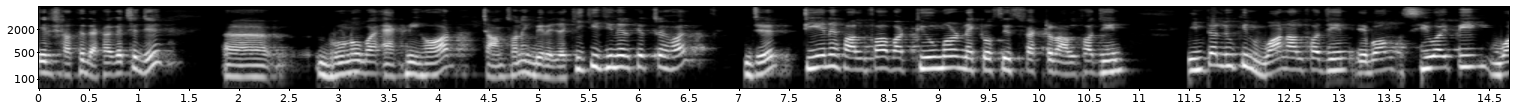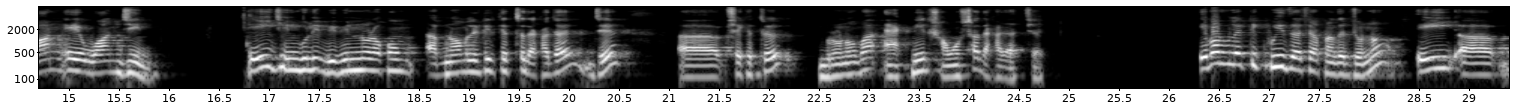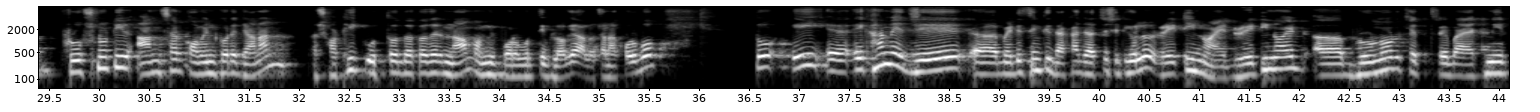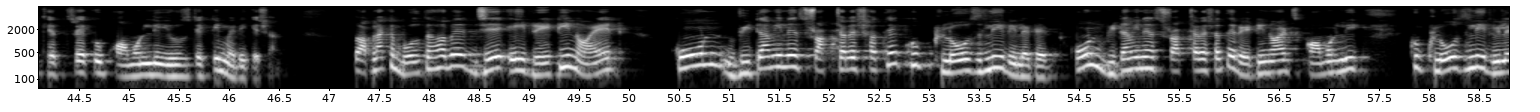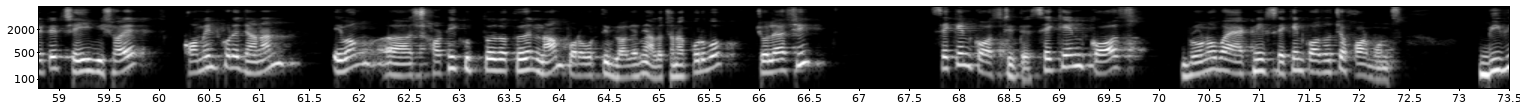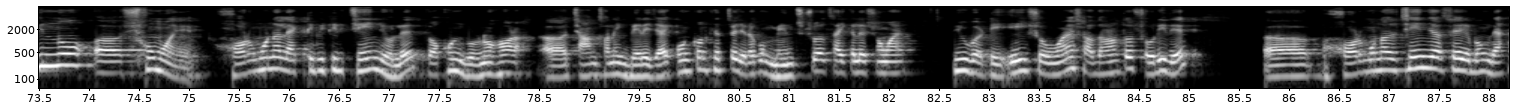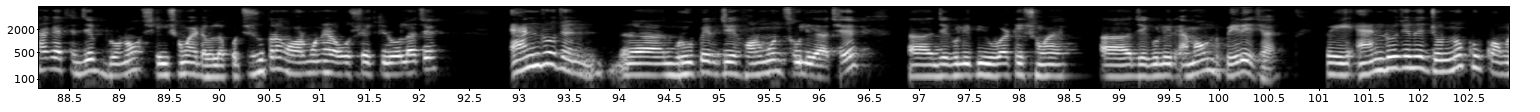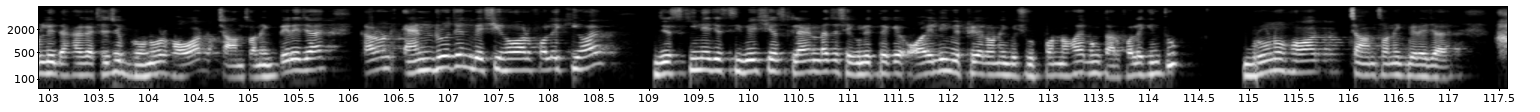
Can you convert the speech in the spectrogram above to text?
এর সাথে দেখা গেছে যে ব্রণ বা অ্যাকনি হওয়ার চান্স অনেক বেড়ে যায়। কি কি জিনের ক্ষেত্রে হয়? যে টিএনএফ আলফা বা tumour necrosis factor alpha gene interleukin one alpha gene এবং সিওয়াইপি ওয়ান এ ওয়ান জিন এই জিনগুলির বিভিন্ন রকম অ্যাবনর্মালিটির ক্ষেত্রে দেখা যায় যে সেক্ষেত্রে ব্রণ বা অ্যাকনির সমস্যা দেখা যাচ্ছে। এবার হলো একটি কুইজ আছে আপনাদের জন্য। এই প্রশ্নটির আনসার কমেন্ট করে জানান। সঠিক উত্তরদাতাদের নাম আমি পরবর্তী ব্লগে আলোচনা করব। তো এই এখানে যে মেডিসিনটি দেখা যাচ্ছে সেটি হলো রেটিনয়েড রেটিনয়েড ব্রণর ক্ষেত্রে বা অ্যাকনির ক্ষেত্রে খুব কমনলি ইউজড একটি মেডিকেশন তো আপনাকে বলতে হবে যে এই রেটিনয়েড কোন ভিটামিনের স্ট্রাকচারের সাথে খুব ক্লোজলি রিলেটেড কোন ভিটামিনের স্ট্রাকচারের সাথে রেটিনয়েডস কমনলি খুব ক্লোজলি রিলেটেড সেই বিষয়ে কমেন্ট করে জানান এবং সঠিক উত্তরদাতাদের নাম পরবর্তী ব্লগে আমি আলোচনা করব। চলে আসি সেকেন্ড কজটিতে সেকেন্ড কজ ব্রণ বা অ্যাকনির সেকেন্ড কজ হচ্ছে হরমোনস বিভিন্ন সময়ে হরমোনাল অ্যাক্টিভিটির চেঞ্জ হলে তখন ব্রণ হওয়ার চান্স অনেক বেড়ে যায়। কোন কোন ক্ষেত্রে? যেরকম মেনস্ট্রুয়াল সাইকেলের সময় পিউবার্টি এই সময়ে সাধারণত শরীরে হরমোনাল চেঞ্জ আসে এবং দেখা গেছে যে ব্রণ সেই সময় ডেভেলপ করছে। সুতরাং হরমোনের অবশ্যই একটি রোল আছে। অ্যান্ড্রোজেন গ্রুপের যে হরমোনসগুলি আছে যেগুলি পিউবার্টির সময় যেগুলির অ্যামাউন্ট বেড়ে যায় তো এই অ্যান্ড্রোজেনের জন্য খুব কমনলি দেখা গেছে যে ব্রণর হওয়ার চান্স অনেক বেড়ে যায়। কারণ অ্যান্ড্রোজেন বেশি হওয়ার ফলে কি হয়? যে স্কিনে যে সিবেশিয়াস গ্ল্যান্ড আছে, সেগুলির থেকে অয়েলি মেটেরিয়াল অনেক বেশি উৎপন্ন হয় এবং তার ফলে কিন্তু ব্রণ হওয়ার চান্স অনেক বেড়ে যায়।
